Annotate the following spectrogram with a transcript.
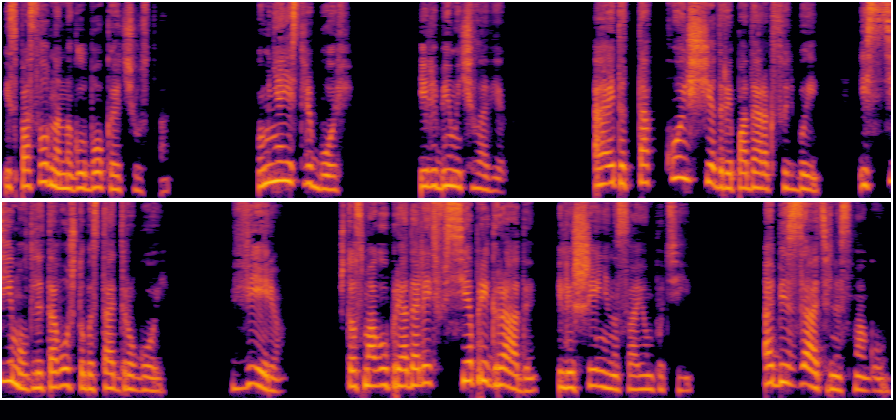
и способно на глубокое чувство. У меня есть любовь и любимый человек. А это такой щедрый подарок судьбы и стимул для того, чтобы стать другой. Верю, что смогу преодолеть все преграды и лишения на своем пути. Обязательно смогу,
